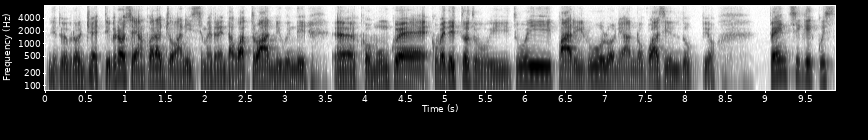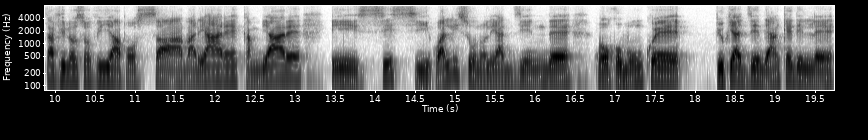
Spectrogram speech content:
nei tuoi progetti, però sei ancora giovanissimo, hai 34 anni, quindi eh, comunque, come hai detto tu, i tuoi pari ruolo ne hanno quasi il doppio. Pensi che questa filosofia possa variare, cambiare? E se sì, quali sono le aziende o comunque più che aziende anche delle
